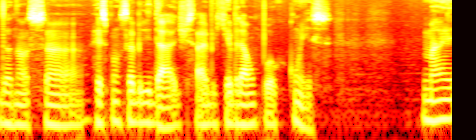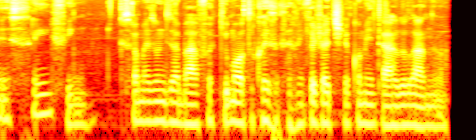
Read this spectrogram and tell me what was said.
da nossa responsabilidade, sabe? Quebrar um pouco com isso. Mas, enfim, só mais um desabafo aqui, uma outra coisa também que eu já tinha comentado lá no,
